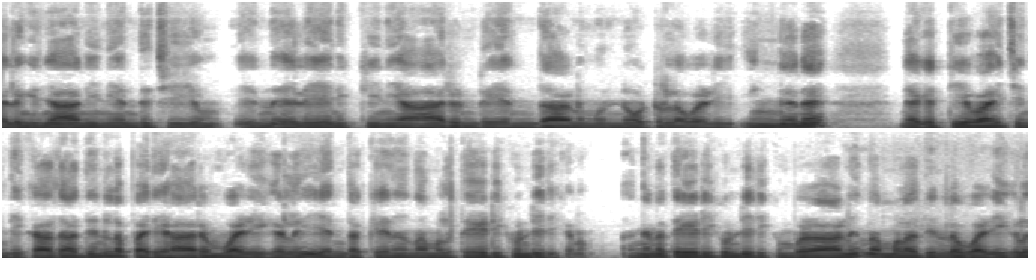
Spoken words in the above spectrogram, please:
അല്ലെങ്കിൽ ഞാൻ ഇനി എന്ത് ചെയ്യും അല്ലെങ്കിൽ എനിക്കിനി ആരുണ്ട് എന്താണ് മുന്നോട്ടുള്ള വഴി ഇങ്ങനെ നെഗറ്റീവായി ചിന്തിക്കാതെ അതിനുള്ള പരിഹാരം വഴികൾ എന്തൊക്കെയെന്ന് നമ്മൾ തേടിക്കൊണ്ടിരിക്കണം. അങ്ങനെ തേടിക്കൊണ്ടിരിക്കുമ്പോഴാണ് നമ്മൾ അതിനുള്ള വഴികൾ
